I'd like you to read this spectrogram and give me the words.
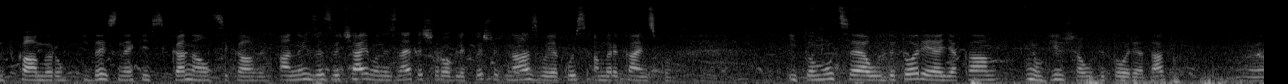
в камеру, десь на якийсь канал цікавий. А ну і зазвичай вони знаєте, що роблять? Пишуть назву якусь американську. І тому це аудиторія, яка ну, більша аудиторія, так? Е,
